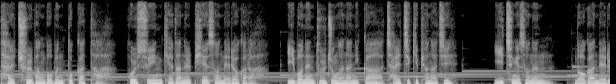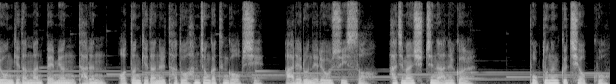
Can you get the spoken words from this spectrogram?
탈출 방법은 똑같아. 홀수인 계단을 피해서 내려가라. 이번엔 둘 중 하나니까 잘 찍기 편하지? 2층에서는 너가 내려온 계단만 빼면 다른 어떤 계단을 타도 함정 같은 거 없이 아래로 내려올 수 있어. 하지만 쉽지는 않을걸. 복도는 끝이 없고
